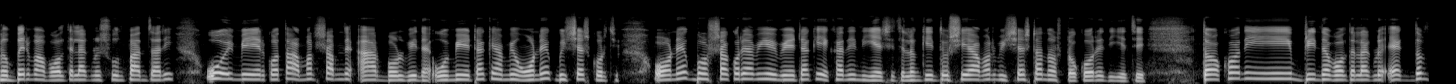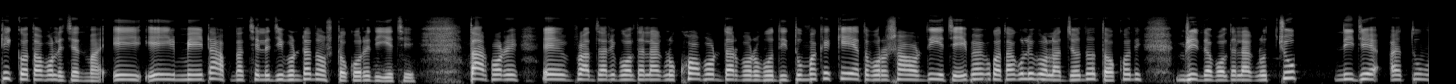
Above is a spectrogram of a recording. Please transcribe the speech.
নব্বের মা বলতে লাগল, "শুন পাঞ্জারি, ওই মেয়ের কথা আমার সামনে আর বলবি না। ওই মেয়েটাকে আমি অনেক বিশ্বাস করছি। অনেক ভরসা করে আমি ওই মেয়েটাকে এখানে নিয়ে এসেছিলাম। কিন্তু সে আমার বিশ্বাসটা নষ্ট করে দিয়েছে।" তখনই বৃন্দা বলতে লাগল, "একদম ঠিক কথা বলেছেন মা। এই এই মেয়েটা আপনার ছেলে জীবনটা নষ্ট করে দিয়েছে।" তারপরে পাঞ্জারি বলতে লাগল, "খবরদার বড় বৌদি, তোমাকে কে এত বড় সাহস দিয়েছে এইভাবে কথাগুলি বলার জন্য?" তখনই বৃন্দা বলতে লাগল, "চুপ! নিজে তুমি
